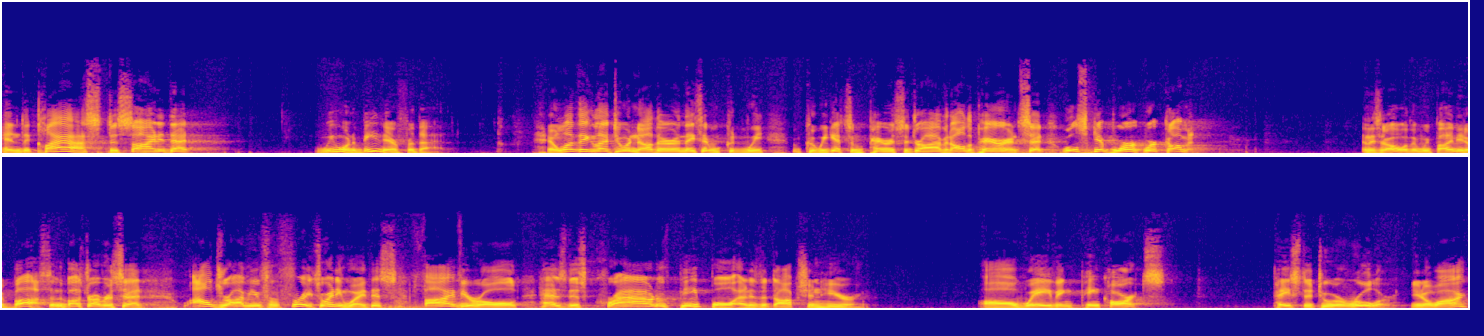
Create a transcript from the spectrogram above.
And the class decided that we want to be there for that. And one thing led to another, and they said, well, could we, could we get some parents to drive? And all the parents said, we'll skip work, we're coming. And they said, oh, well, then we probably need a bus. And the bus driver said, I'll drive you for free. So, anyway, this five year old has this crowd of people at his adoption hearing, all waving pink hearts pasted to a ruler. You know why?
